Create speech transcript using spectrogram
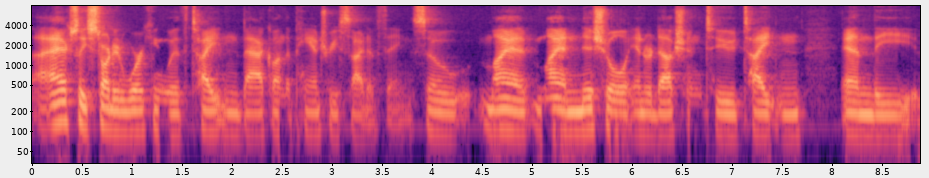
I actually started working with Titan back on the pantry side of things. So my my initial introduction to Titan and the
